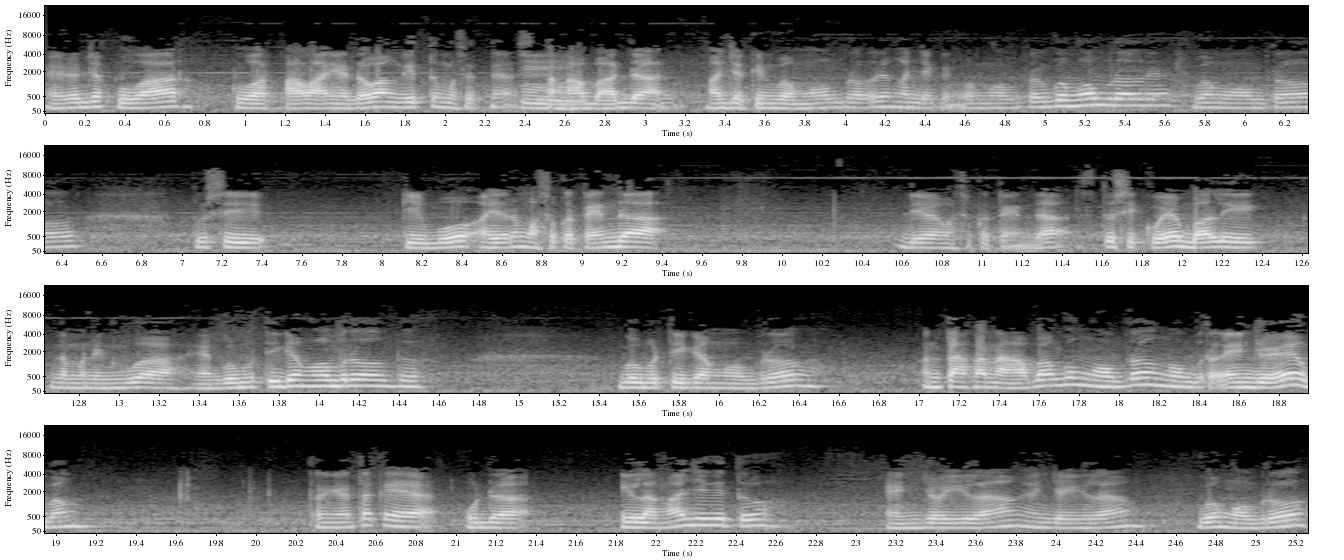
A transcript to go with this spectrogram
Akhirnya dia keluar keluar palanya doang gitu maksudnya setengah badan. Ngajakin gua ngobrol dia ngajakin gua ngobrol. Gua ngobrol ya gua ngobrol. Terus si Kibo akhirnya masuk ke tenda dia masuk ke tenda terus si Kuya balik nemenin gua. Yang gua bertiga ngobrol tuh. Gua bertiga ngobrol entah kenapa gua ngobrol ngobrol enjoy ya bang. Ternyata kayak udah hilang aja gitu. Enjoy hilang enjoy hilang. Gua ngobrol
